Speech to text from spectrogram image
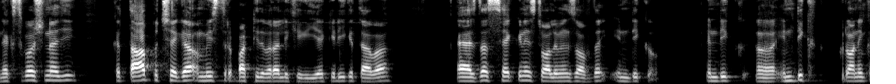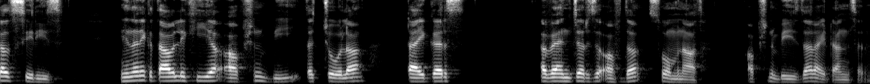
next question ਹੈ ਜੀ, ਕਿਤਾਬ ਪੁੱਛੇਗਾ ਅਮਿਤ ਤ੍ਰਿਪਾਠੀ ਦੁਆਰਾ ਲਿਖੀ ਗਈ ਹੈ, ਕਿਹੜੀ ਕਿਤਾਬ ਆ? As the second instalments of the Indic Indic Indic chronicle series ਇਹਨਾਂ ਨੇ ਕਿਤਾਬ ਲਿਖੀ ਆ option B the Chola tigers avengers of the Somnath option B is the right answer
